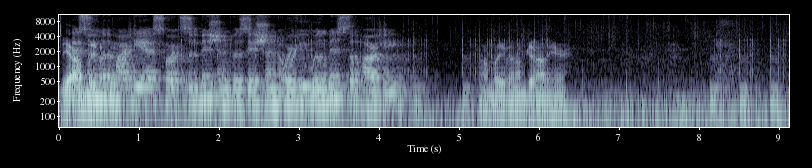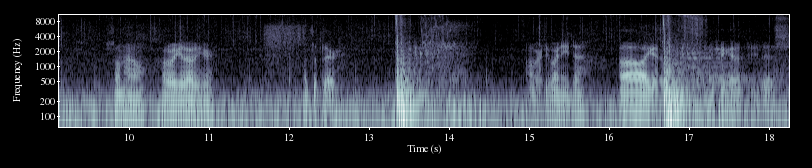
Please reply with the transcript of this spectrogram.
Yeah, I'm Assume the party escort submission position or you will miss the party. I'm leaving. I'm getting out of here. Somehow. How do I get out of here? What's up there? Oh, or do I need to... Oh, I got... I think I gotta do this.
